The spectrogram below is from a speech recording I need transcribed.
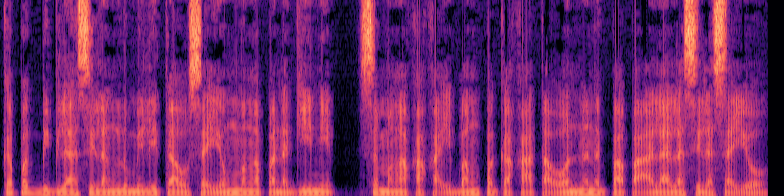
kapag bigla silang lumilitaw sa iyong mga panaginip, sa mga kakaibang pagkakataon na nagpapaalala sila sa iyo,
